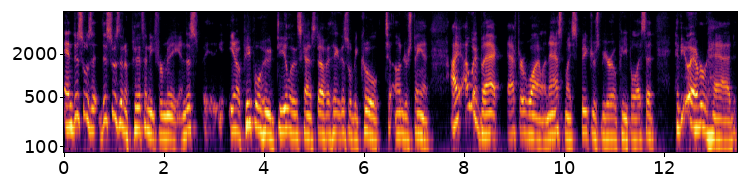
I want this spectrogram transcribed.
And this was a, this was an epiphany for me. And this, you know, people who deal in this kind of stuff, I think this will be cool to understand. I, I went back after a while and asked my speakers bureau people. I said, "Have you ever had?"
